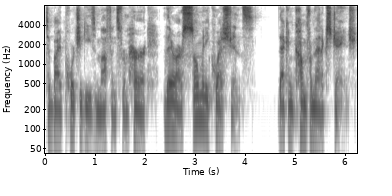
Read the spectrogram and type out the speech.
to buy Portuguese muffins from her. There are so many questions that can come from that exchange.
